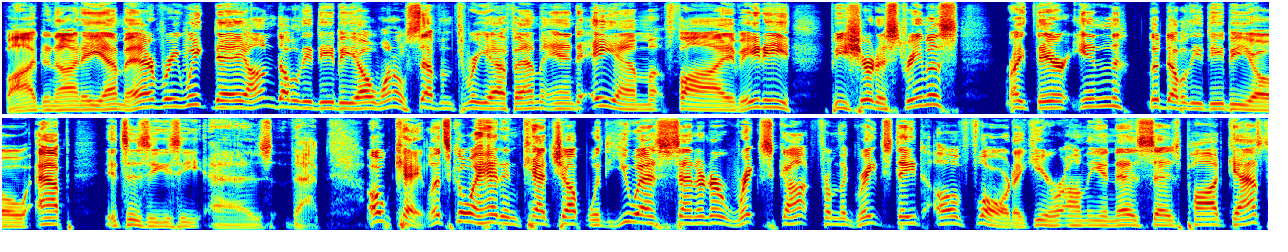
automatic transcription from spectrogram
5 to 9 a.m. every weekday on WDBO 1073 FM and AM 580. Be sure to stream us right there in the WDBO app. It's as easy as that. Okay, let's go ahead and catch up with U.S. Senator Rick Scott from the great state of Florida here on the Anez Says podcast.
